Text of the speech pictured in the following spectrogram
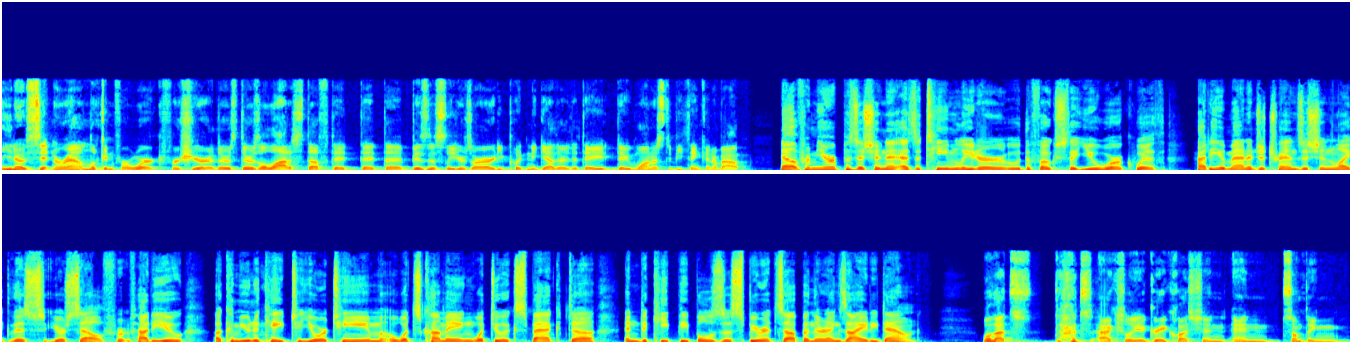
you know sitting around looking for work for sure. There's there's a lot of stuff that that the business leaders are already putting together that they they want us to be thinking about. Now, from your position as a team leader, the folks that you work with, how do you manage a transition like this yourself? How do you uh, communicate to your team what's coming, what to expect, uh, and to keep people's uh, spirits up and their anxiety down? Well, that's that's actually a great question and something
